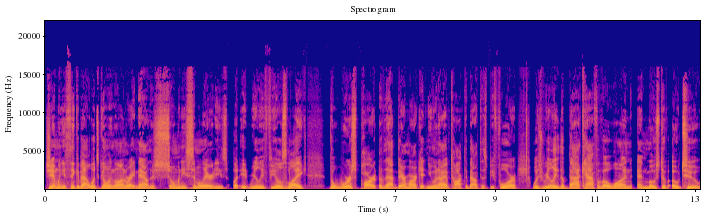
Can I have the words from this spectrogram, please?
Jim, when you think about what's going on right now, there's so many similarities, but it really feels like the worst part of that bear market, and you and I have talked about this before, was really the back half of 01 and most of 02.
